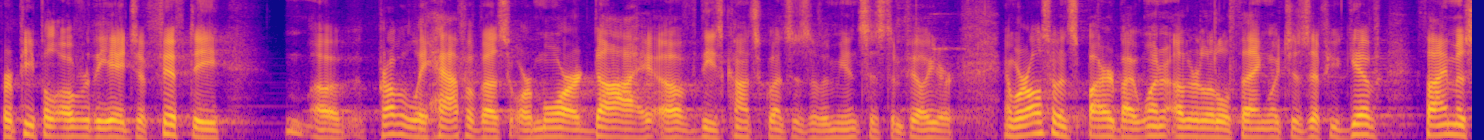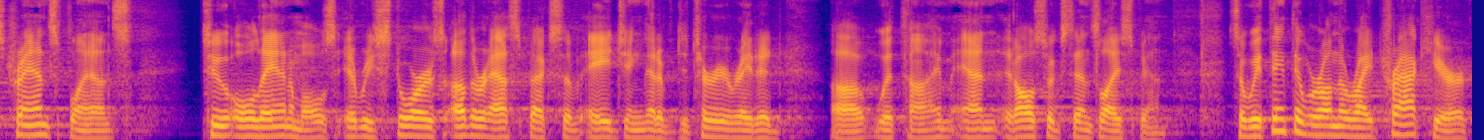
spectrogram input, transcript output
for people over the age of 50, uh, probably half of us or more die of these consequences of immune system failure. And we're also inspired by one other little thing, which is if you give thymus transplants to old animals, it restores other aspects of aging that have deteriorated uh, with time, and it also extends lifespan. So we think that we're on the right track here.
